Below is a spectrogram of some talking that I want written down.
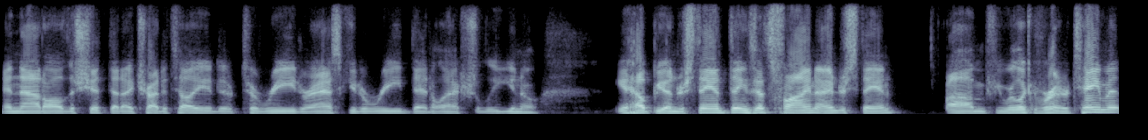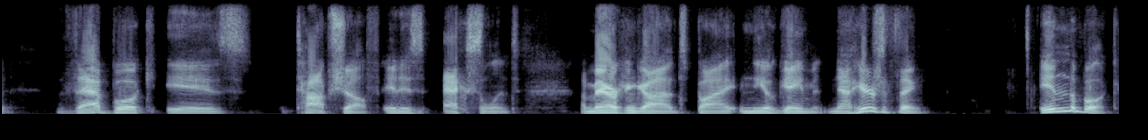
and not all the shit that I try to tell you to, to read or ask you to read, that'll actually, you know, help you understand things. That's fine. I understand. Um, if you were looking for entertainment, that book is top shelf. It is excellent. American Gods by Neil Gaiman. Now, here's the thing in the book,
